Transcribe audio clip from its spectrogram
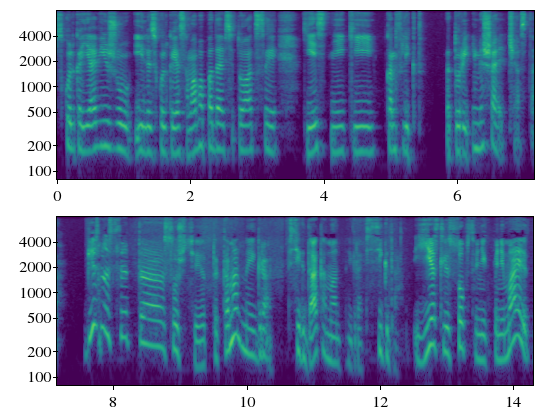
сколько я вижу или сколько я сама попадаю в ситуации, есть некий конфликт, который и мешает часто. Бизнес – это, слушайте, это командная игра. Всегда командная игра, всегда. Если собственник понимает,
